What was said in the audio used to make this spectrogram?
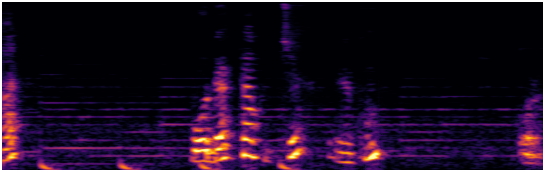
আর বর্ডারটা হচ্ছে এরকম করা।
